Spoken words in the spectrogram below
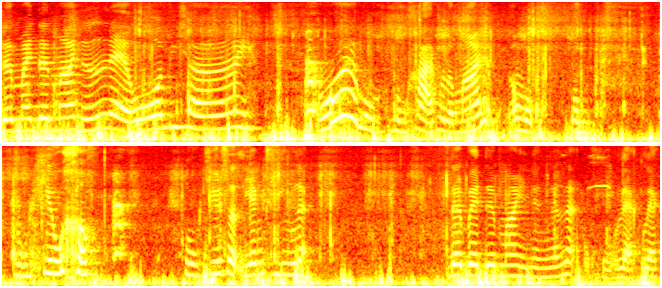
ดินไปเดินมาอยู่นั่นแหละโอ้ยพี่ชายโอ้ยผมผมขายผลไม้เนี่ยเอาผมผมผมคิวเขาผมคิวสัตว์เลี้ยงทิ้งแล้วเดินไปเดินมาอย่างนั้นแหละโอ้โหแหลกแหลก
